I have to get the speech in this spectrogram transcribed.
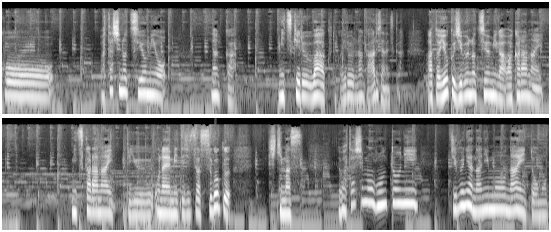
こう、私の強みをなんか見つけるワークとかいろいろなんかあるじゃないですか。あとよく自分の強みがわからない、見つからないっていうお悩みって実はすごく聞きます。私も本当に自分には何もないと思っ、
